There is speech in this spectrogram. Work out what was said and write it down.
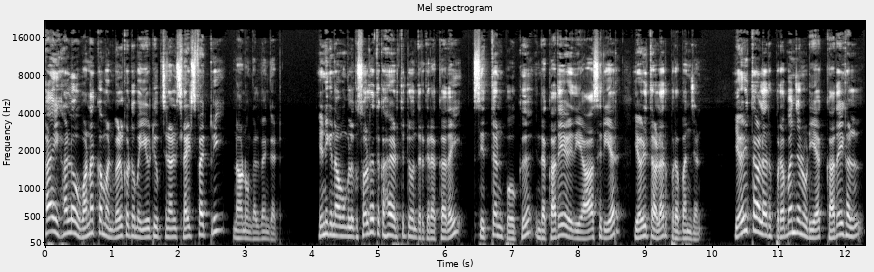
ஹாய் ஹலோ வணக்கம் and welcome to my YouTube channel Slides Factory நான் உங்கள் வெங்கட். இன்றைக்கி நான் உங்களுக்கு சொல்கிறதுக்காக எடுத்துகிட்டு வந்திருக்கிற கதை சித்தன் போக்கு. இந்த கதை எழுதிய ஆசிரியர் எழுத்தாளர் பிரபஞ்சன். எழுத்தாளர் பிரபஞ்சனுடைய கதைகள்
